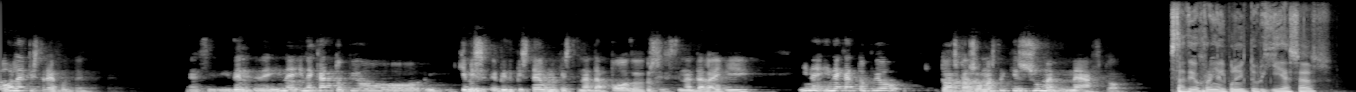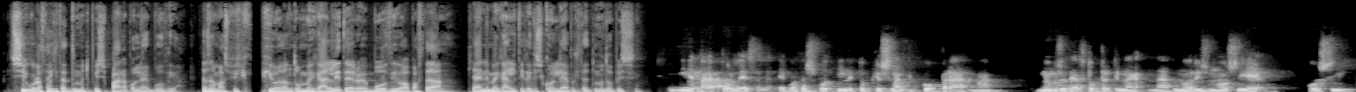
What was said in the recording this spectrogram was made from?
όλα επιστρέφονται. Έτσι. Δεν, είναι, είναι κάτι το οποίο και εμείς επειδή πιστεύουμε και στην ανταπόδοση, στην ανταλλαγή, είναι, είναι κάτι το οποίο το ασπαζόμαστε και ζούμε με αυτό. Στα δύο χρόνια λοιπόν λειτουργία σας, σίγουρα θα έχετε αντιμετωπίσει πάρα πολλά εμπόδια. Θες να μας πεις ποιο ήταν το μεγαλύτερο εμπόδιο από αυτά, Ποια είναι η μεγαλύτερη δυσκολία που έχετε αντιμετωπίσει; Είναι πάρα πολλές, αλλά εγώ θα σου πω ότι είναι το πιο σημαντικό πράγμα. Νομίζω ότι αυτό πρέπει να, να γνωρίζουν όσοι, ε, όσοι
